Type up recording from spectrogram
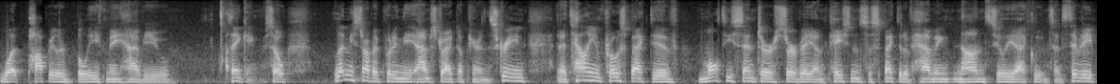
what popular belief may have you thinking. So let me start by putting the abstract up here on the screen. An Italian prospective multi-center survey on patients suspected of having non-celiac gluten sensitivity.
